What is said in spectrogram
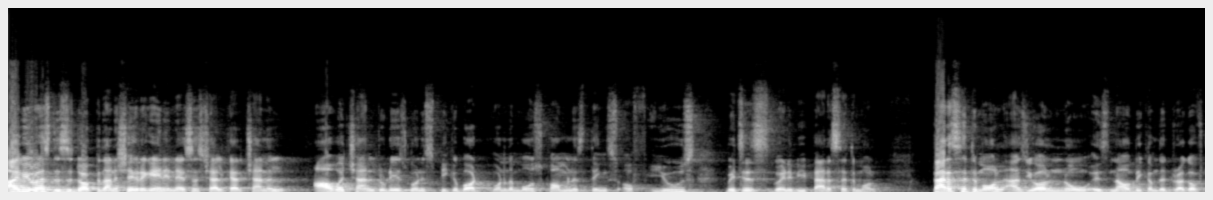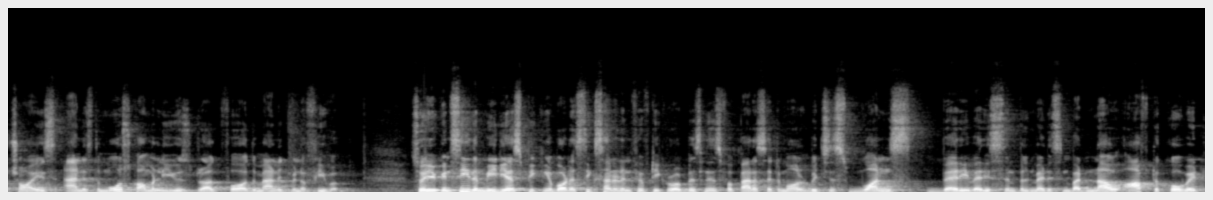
Hi viewers, this is Dr. Dhanashekhar again in SS Childcare channel. Our channel today is going to speak about one of the most commonest things of use which is going to be paracetamol. Paracetamol as you all know is now become the drug of choice and is the most commonly used drug for the management of fever. So you can see the media speaking about a 650 crore business for paracetamol which is once very very simple medicine but now after COVID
